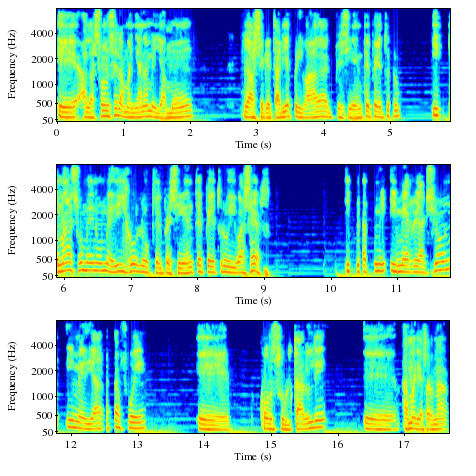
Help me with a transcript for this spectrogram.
Eh, a las 11 de la mañana me llamó la secretaria privada del presidente Petro y más o menos me dijo lo que el presidente Petro iba a hacer. Y, mi- reacción inmediata fue eh, consultarle eh, a María Fernanda,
